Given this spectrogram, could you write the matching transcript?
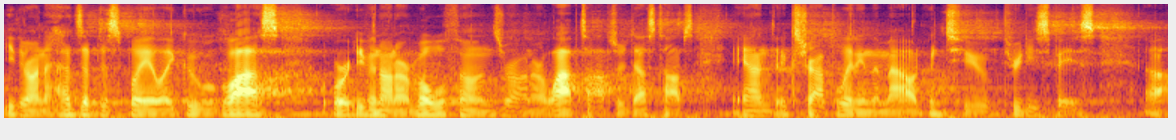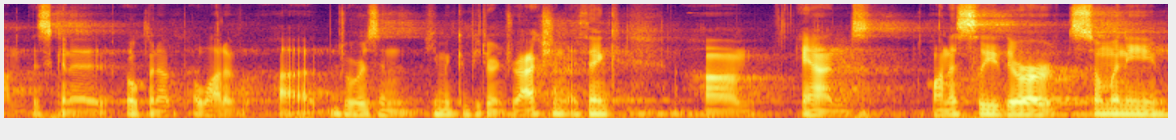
either on a heads-up display like Google Glass or even on our mobile phones or on our laptops or desktops and extrapolating them out into 3D space. Um, it's going to open up a lot of uh, doors in human-computer interaction, I think. Um, and honestly, there are so many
